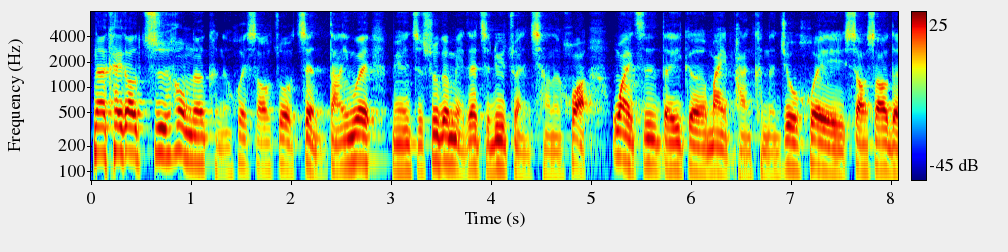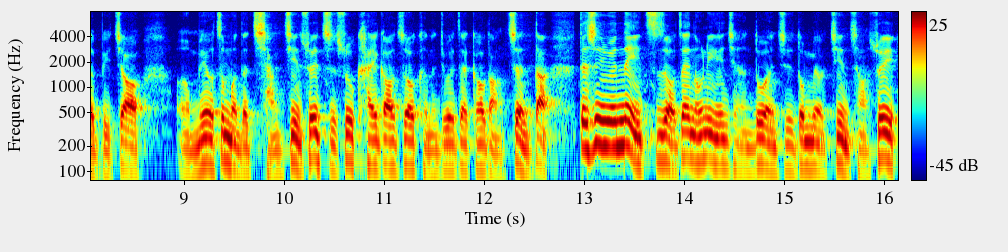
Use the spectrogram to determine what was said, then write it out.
那开高之后呢，可能会稍作震荡，因为美元指数跟美债指率转强的话，外资的一个买盘可能就会稍稍的比较呃没有这么的强劲，所以指数开高之后可能就会在高档震荡。但是因为内资哦，在农历年前很多人其实都没有进场，所以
